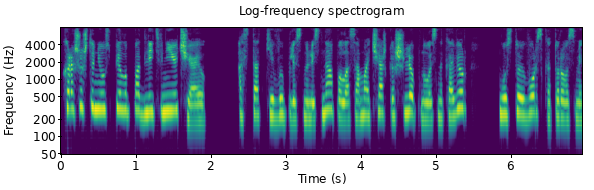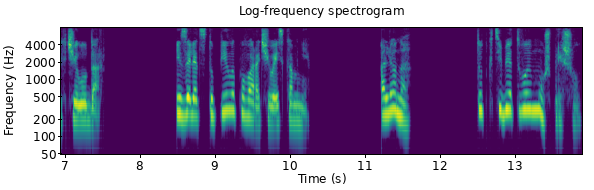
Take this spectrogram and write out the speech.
Хорошо, что не успела подлить в нее чаю, Остатки выплеснулись на пол, а сама чашка шлепнулась на ковер, густой ворс которого смягчил удар. Изель отступила, поворачиваясь ко мне. «Алена, тут к тебе твой муж пришел».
